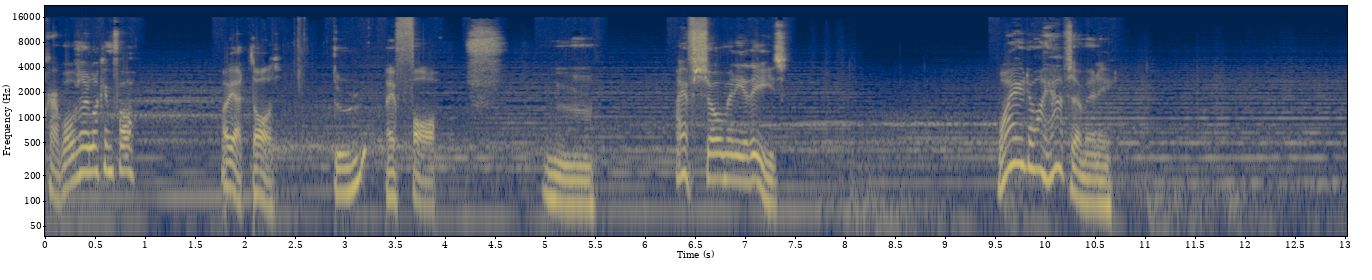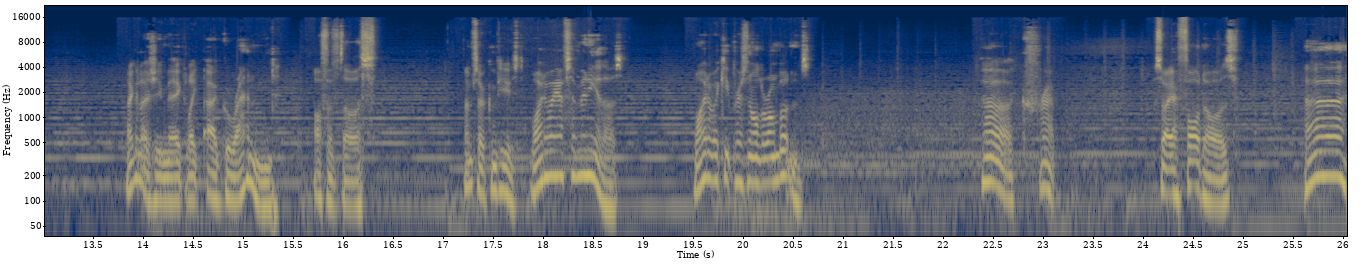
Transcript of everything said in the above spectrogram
Crap, what was I looking for? Oh yeah, doors. I have four. Hmm. I have so many of these. Why do I have so many? I can actually make like a grand off of those. I'm so confused. Why do I have so many of those? Why do I keep pressing all the wrong buttons? Oh, crap. So I have four doors. Uh...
